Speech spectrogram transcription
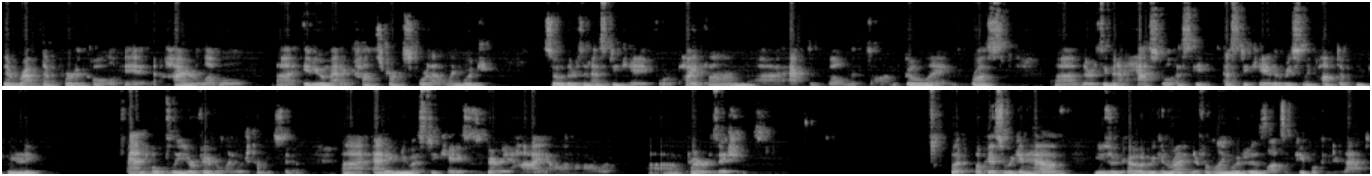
that wrap that protocol in higher level uh, idiomatic constructs for that language. So there's an SDK for Python, uh, active development on Golang, Rust. Uh, there's even a Haskell SDK that recently popped up in the community, and hopefully your favorite language coming soon. Uh, adding new SDKs is very high on our uh, prioritizations. But okay, so we can have user code, we can write in different languages, lots of people can do that.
